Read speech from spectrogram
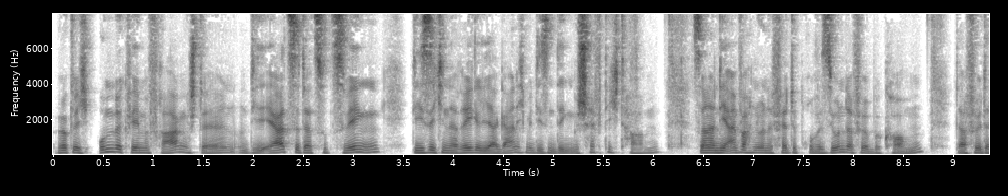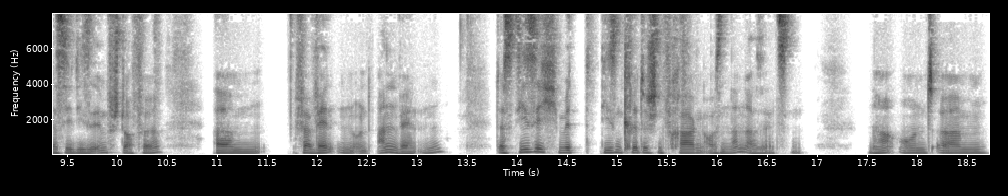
wirklich unbequeme Fragen stellen und die Ärzte dazu zwingen, die sich in der Regel ja gar nicht mit diesen Dingen beschäftigt haben, sondern die einfach nur eine fette Provision dafür bekommen, dafür, dass sie diese Impfstoffe ähm, verwenden und anwenden, dass die sich mit diesen kritischen Fragen auseinandersetzen. Na, und ähm,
